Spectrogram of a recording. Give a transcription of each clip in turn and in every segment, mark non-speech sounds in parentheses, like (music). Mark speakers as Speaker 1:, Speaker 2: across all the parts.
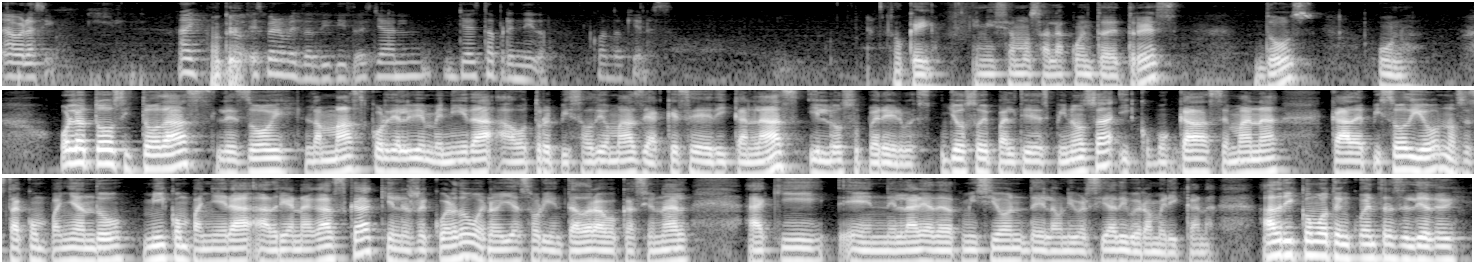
Speaker 1: Ahora sí. Ay, no, espérame tantitito, ya, ya está prendido, cuando quieras.
Speaker 2: Ok, iniciamos a la cuenta de 3, 2, 1. Hola a todos y todas, les doy la más cordial bienvenida a otro episodio más de A qué se dedican las y los superhéroes. Yo soy Paltir Espinosa y como cada semana, cada episodio nos está acompañando mi compañera Adriana Gasca, quien les recuerdo, bueno, ella es orientadora vocacional aquí en el área de admisión de la Universidad Iberoamericana. Adri, ¿cómo te encuentras el día de hoy?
